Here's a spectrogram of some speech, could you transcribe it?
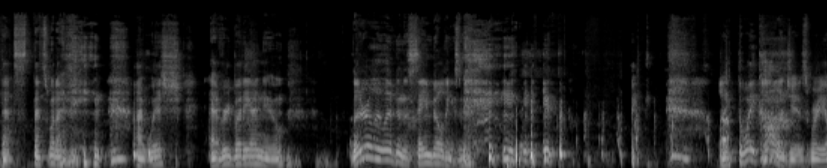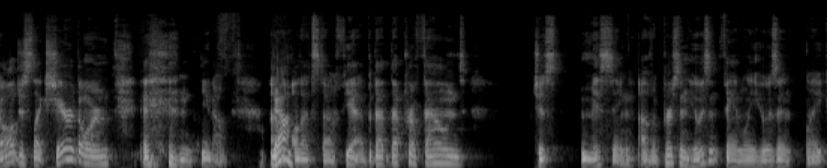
that's that's what I mean. I wish everybody I knew literally lived in the same building as me. like the way college is, where you all just like share a dorm, and you know, uh, Yeah. all that stuff. Yeah, but that that profound, just missing of a person who isn't family, who isn't like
